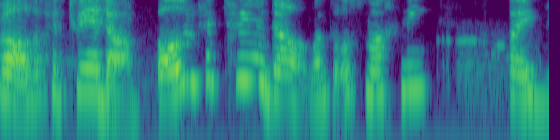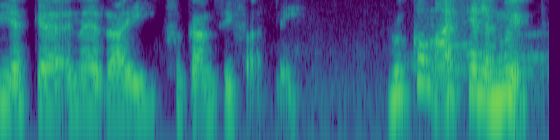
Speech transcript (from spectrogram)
Wel, vir 2 dae. Behalwe vir 2 dae want ons mag nie 5 weke in 'n ry vakansie vat nie. Hoekom as jy moet?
